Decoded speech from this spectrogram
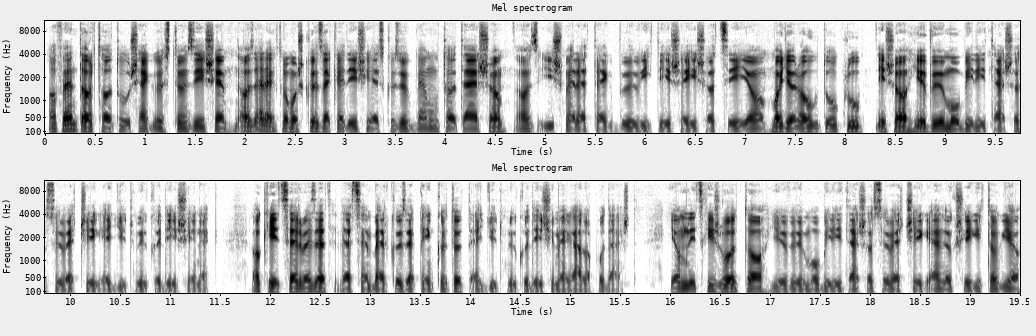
A fenntarthatóság ösztönzése, az elektromos közlekedési eszközök bemutatása, az ismeretek bővítése is a célja a Magyar Autóklub és a Jövő Mobilitása Szövetség együttműködésének. A két szervezet december közepén kötött együttműködési megállapodást. Jamnicki Zsolt, a Jövő Mobilitása Szövetség elnökségi tagja,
